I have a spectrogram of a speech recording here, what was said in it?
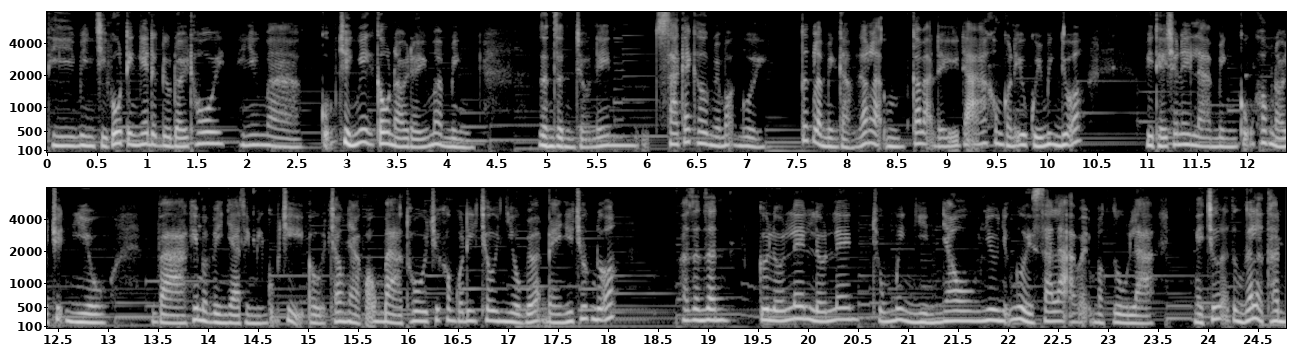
Thì mình chỉ vô tình nghe được điều đấy thôi nhưng mà cũng chính vì câu nói đấy mà mình dần dần trở nên xa cách hơn với mọi người. Tức là mình cảm giác là um, các bạn đấy đã không còn yêu quý mình nữa vì thế cho nên là mình cũng không nói chuyện nhiều. Và khi mà về nhà thì mình cũng chỉ ở trong nhà của ông bà thôi, chứ không có đi chơi nhiều với bạn bè như trước nữa. Và dần dần, cứ lớn lên lớn lên, chúng mình nhìn nhau như những người xa lạ vậy, mặc dù là ngày trước đã từng rất là thân.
